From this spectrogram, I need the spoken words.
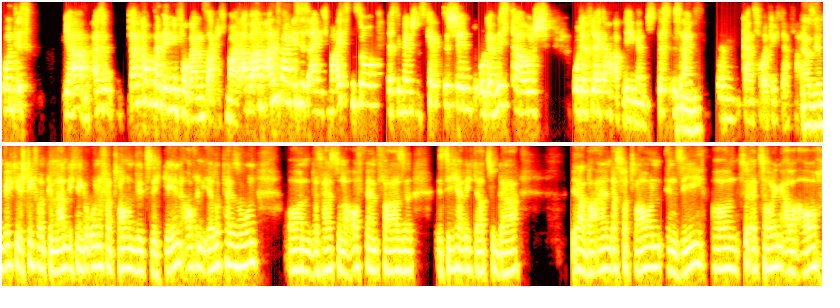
und es, ja, also dann kommt man irgendwie voran, sag ich mal. Aber am Anfang ist es eigentlich meistens so, dass die Menschen skeptisch sind oder misstrauisch oder vielleicht auch ablehnend. Das ist mhm. eigentlich ähm, ganz häufig der Fall. Ja, Sie haben ein wichtiges Stichwort genannt. Ich denke, ohne Vertrauen wird es nicht gehen, auch in Ihre Person. Und das heißt, so eine Aufwärmphase ist sicherlich dazu da, ja, bei allen das Vertrauen in sie und zu erzeugen, aber auch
